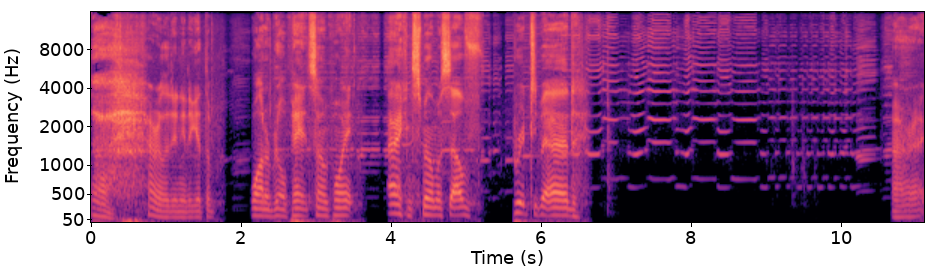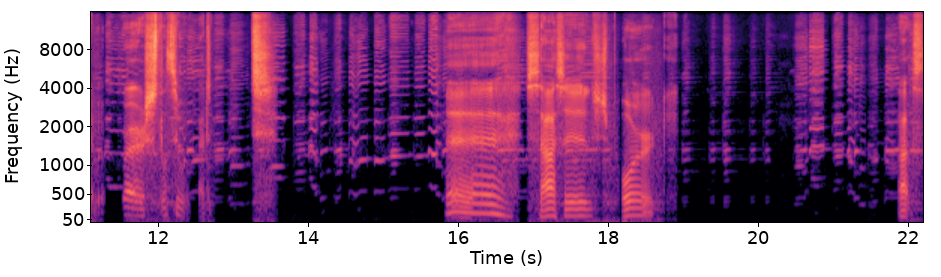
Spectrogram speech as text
Uh, I really do need to get the water bill paid at some point. I can smell myself pretty bad. Alright, first, let's see what to eat. Uh, sausage, pork. That's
